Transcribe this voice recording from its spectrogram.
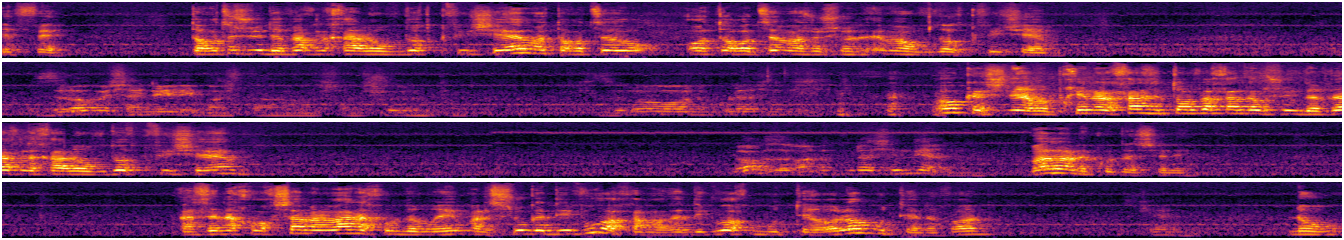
יפה. אתה רוצה שהוא ידווח לך על העובדות כפי שהן, או אתה רוצה, או אתה רוצה משהו שונה מהעובדות כפי שהן? לא משנה לי מה שאתה עכשיו שואל אותי. זה לא הנקודה שלי. אוקיי, שנייה, מבחינתך זה טוב לך גם שהוא ידווח לך על העובדות כפי שהן? לא, זה לא הנקודה שלי. מה לא הנקודה שלי? אז אנחנו עכשיו, על מה אנחנו מדברים? על סוג הדיווח. אמרת, דיווח מוטה או לא מוטה, נכון? כן. נו.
